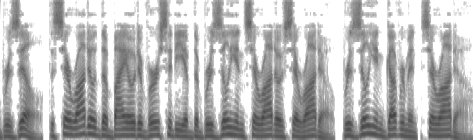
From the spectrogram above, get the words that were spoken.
Brazil, the Cerrado The biodiversity of the Brazilian Cerrado Cerrado, Brazilian government Cerrado.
